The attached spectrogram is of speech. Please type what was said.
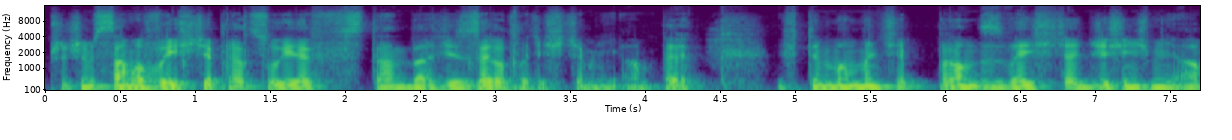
przy czym samo wyjście pracuje w standardzie 0,20 mA. I w tym momencie prąd z wejścia 10 mA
